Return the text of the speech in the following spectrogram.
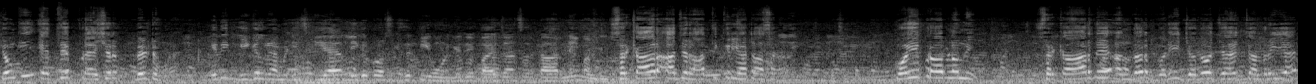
ਕਿਉਂਕਿ ਇੱਥੇ ਪ੍ਰੈਸ਼ਰ ਬਿਲਟ ਹੋਣਾ ਹੈ। ਇਹਦੀ ਲੀਗਲ ਰੈਮੇਡੀਜ਼ ਕੀ ਹੈ ਲੀਗਲ ਪ੍ਰੋਸੀਜਰ ਕੀ ਹੋਣਗੇ ਜੇ ਬਾਈ ਚਾਂਸ ਸਰਕਾਰ ਨਹੀਂ ਮੰਨਦੀ? ਸਰਕਾਰ ਅੱਜ ਰਾਤ ਤੱਕ ਹੀ ਹਟਾ ਸਕਦੀ। ਕੋਈ ਪ੍ਰੋਬਲਮ ਨਹੀਂ। ਸਰਕਾਰ ਦੇ ਅੰਦਰ ਬੜੀ ਜਦੋ ਜਹਿਦ ਚੱਲ ਰਹੀ ਹੈ।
